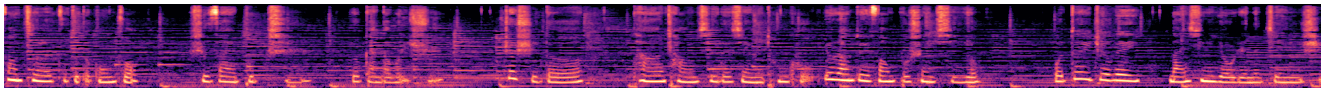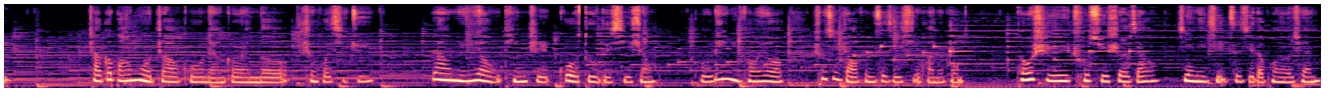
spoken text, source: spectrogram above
放弃了自己的工作，实在不值，又感到委屈，这使得她长期的陷入痛苦，又让对方不胜其忧。我对这位男性友人的建议是，找个保姆照顾两个人的生活起居，让女友停止过度的牺牲。鼓励女朋友出去找份自己喜欢的工作，同时出去社交，建立起自己的朋友圈。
